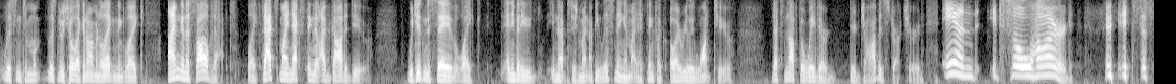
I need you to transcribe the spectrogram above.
listen to listen to a show like an arm and a leg and think like I'm going to solve that. Like that's my next thing that I've got to do. Which isn't to say that like anybody in that position might not be listening and might not think like, "Oh, I really want to." That's not the way their their job is structured, and it's so hard. I mean, it's just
